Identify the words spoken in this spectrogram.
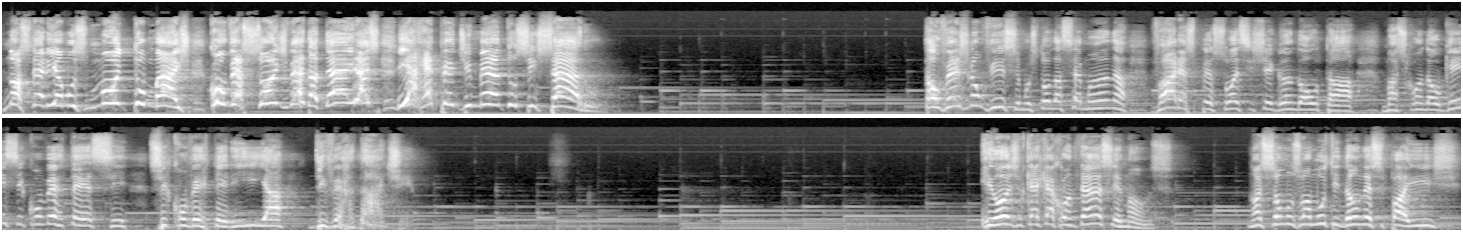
nós teríamos muito mais conversões verdadeiras e arrependimento sincero. Talvez não víssemos toda semana várias pessoas se chegando ao altar, mas quando alguém se convertesse, se converteria de verdade. E hoje o que é que acontece, irmãos? Nós somos uma multidão nesse país.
